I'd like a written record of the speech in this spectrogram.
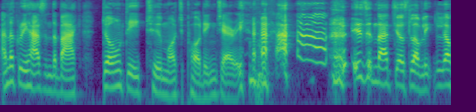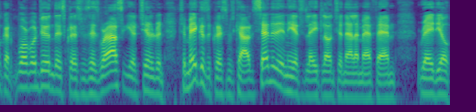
And look what he has in the back. Don't eat too much pudding, Gerry. Isn't that just lovely? Look at what we're doing this Christmas is we're asking your children to make us a Christmas card. Send it in here to late lunch on LMFM radio.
